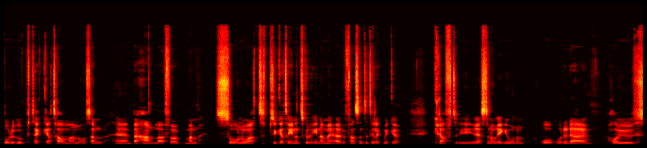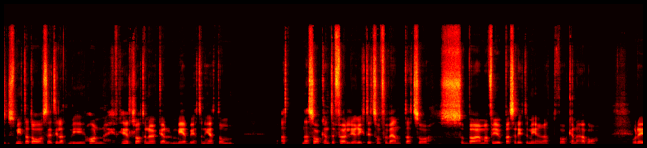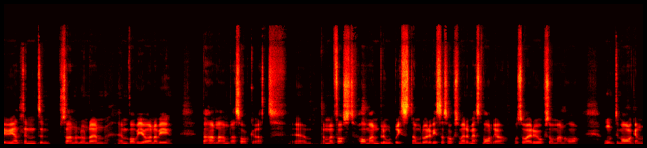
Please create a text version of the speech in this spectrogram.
både upptäcka trauman och sen eh, behandla. För man såg nog att psykiatrin inte skulle hinna med. Det fanns inte tillräckligt mycket kraft i resten av regionen. Och, och det där har ju smittat av sig till att vi har en, helt klart en ökad medvetenhet om att när saker inte följer riktigt som förväntat så, så börjar man fördjupa sig lite mer. att Vad kan det här vara? Och det är ju egentligen inte så annorlunda än, än vad vi gör när vi behandlar andra saker. Att, eh, ja, men först har man blodbrist, då är det vissa saker som är det mest vanliga. Och så är det ju också om man har ont i magen.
